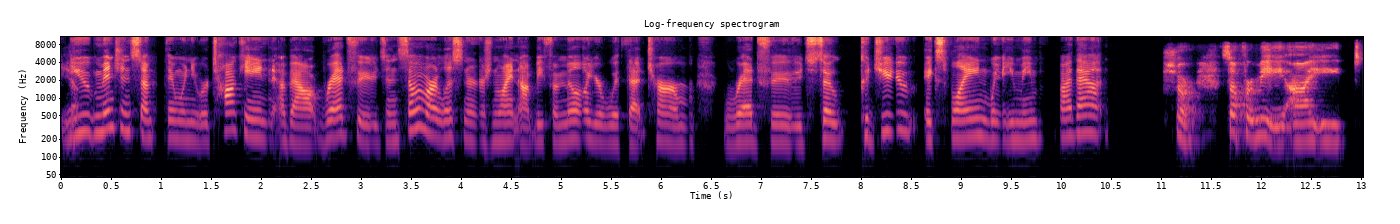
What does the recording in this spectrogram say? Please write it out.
Yep. You mentioned something when you were talking about red foods, and some of our listeners might not be familiar with that term, red foods. So, could you explain what you mean by that? Sure. So for me, I eat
